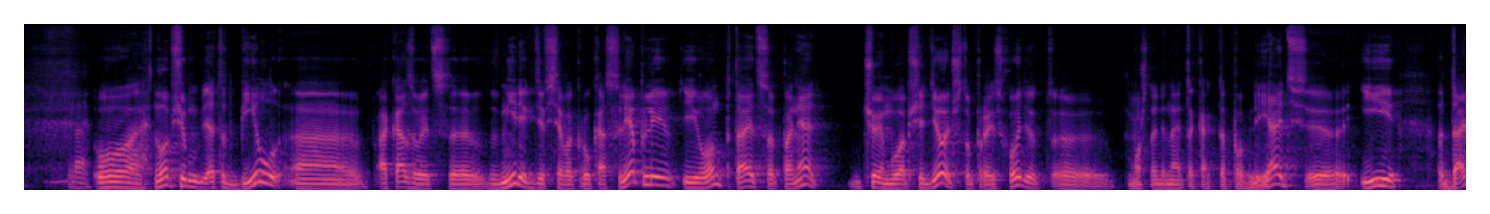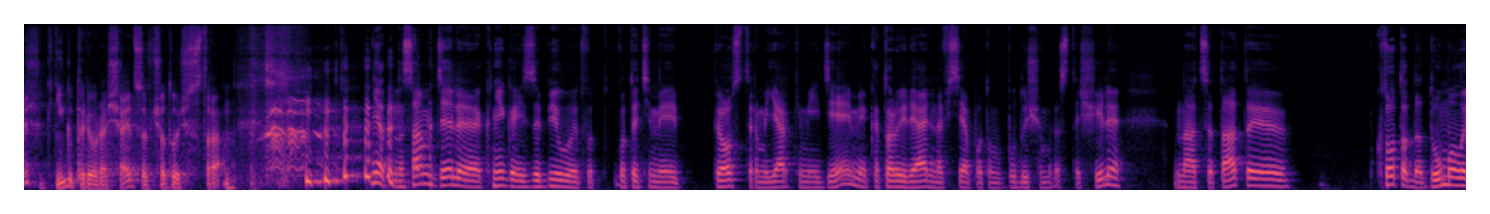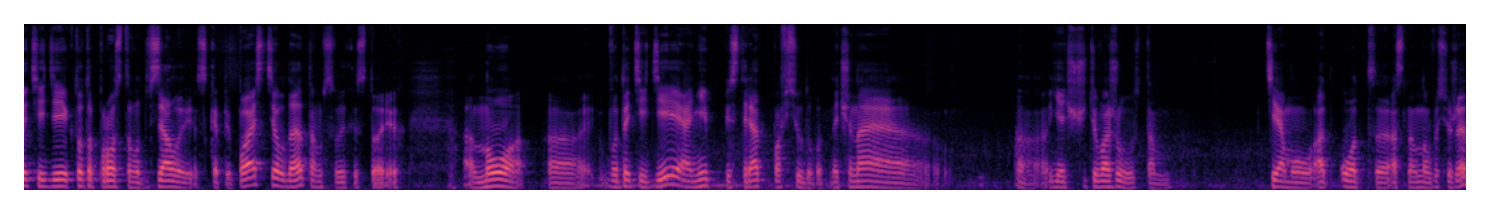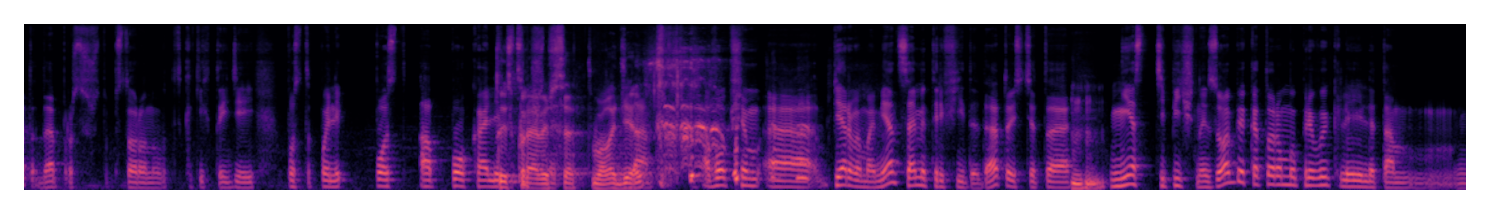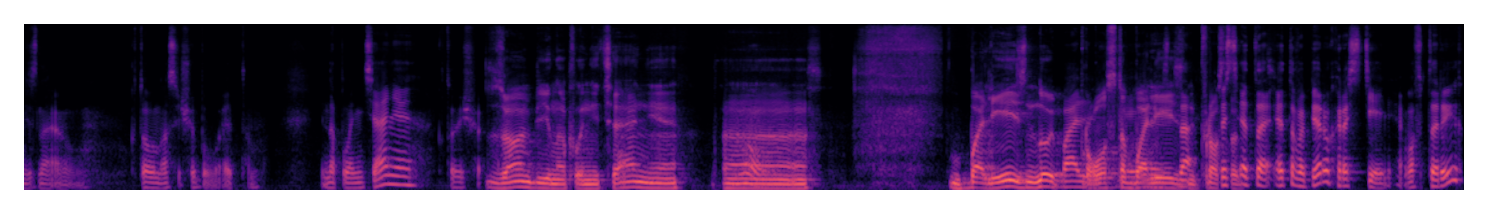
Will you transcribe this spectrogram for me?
Да. О, ну, в общем, этот Билл э, оказывается в мире, где все вокруг ослепли, и он пытается понять, что ему вообще делать, что происходит, э, можно ли на это как-то повлиять. Э, и дальше книга превращается в что-то очень странное. Нет, на самом деле книга изобилует вот, вот этими пестрыми, яркими идеями, которые реально все потом в будущем растащили на цитаты, кто-то додумал эти идеи, кто-то просто вот взял и скопипастил, да, там в своих историях. Но э, вот эти идеи, они пестрят повсюду. Вот начиная, э, я чуть-чуть увожу там тему от, от основного сюжета, да, просто чтобы в сторону вот каких-то идей постаполи постапокалиптичных. Ты справишься, молодец. Да. В общем, э, первый момент сами трифиды, да, то есть это угу. не типичные зомби, к которым мы привыкли, или там, не знаю, кто у нас еще бывает там, инопланетяне, кто еще? Зомби, инопланетяне, ну, э, болезнь, ну болезнь, просто болезнь, да. просто. То есть это, это во-первых, растение, во-вторых,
